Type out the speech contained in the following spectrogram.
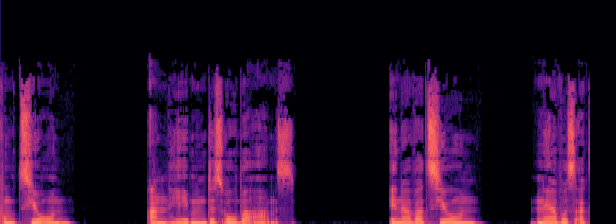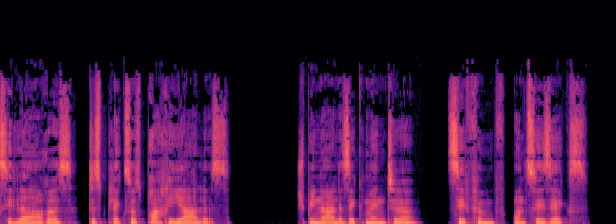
Funktion Anheben des Oberarms. Innervation Nervus axillaris des Plexus brachialis. Spinale Segmente C5 und C6.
